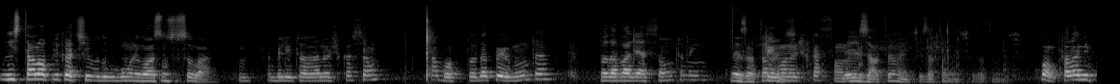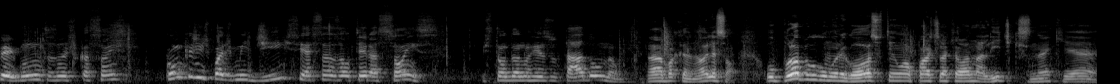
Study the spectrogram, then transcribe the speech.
Instala o aplicativo do Google Negócio no seu celular. Sim. Habilitou a notificação. Acabou. Toda pergunta, toda avaliação também chega uma Exatamente. notificação. né? Exatamente, exatamente, exatamente. Bom, falando em perguntas, notificações, como que a gente pode medir se essas alterações estão dando resultado ou não? Ah, bacana. Olha só. O próprio Google Meu Negócio tem uma parte lá que é o Analytics, né? Que é...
